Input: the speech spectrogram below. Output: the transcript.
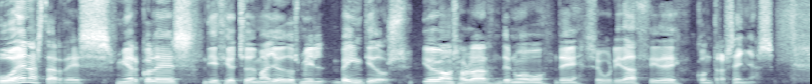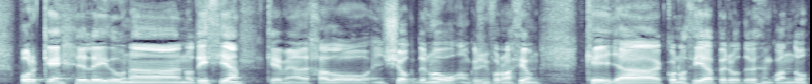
Buenas tardes, miércoles 18 de mayo de 2022 y hoy vamos a hablar de nuevo de seguridad y de contraseñas porque he leído una noticia que me ha dejado en shock de nuevo, aunque es información que ya conocía, pero de vez en cuando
